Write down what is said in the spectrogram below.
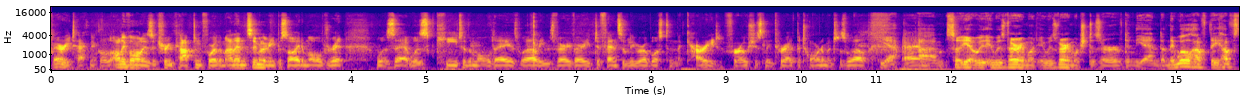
Very technical. Ollivon is a true captain for them, and then similarly beside him, Alldritt was uh, was key to them all day as well. He was very very defensively robust and carried ferociously throughout the tournament as well. Yeah. Um, Um, so yeah, it, it was very much it was very much deserved in the end, and they will have they have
